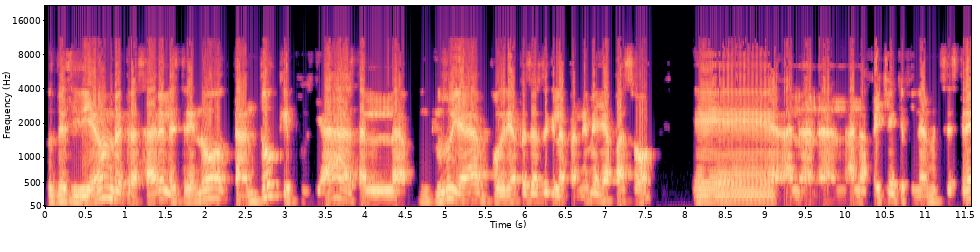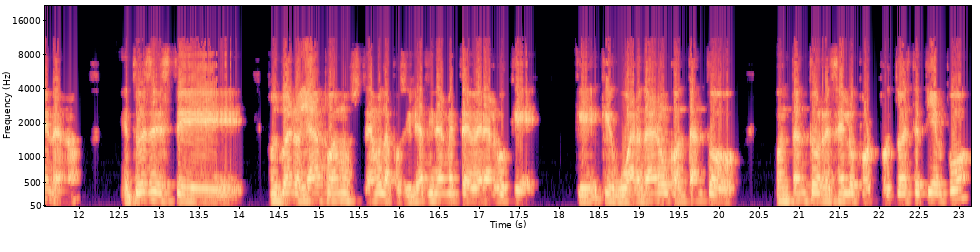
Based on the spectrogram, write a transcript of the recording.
pues decidieron retrasar el estreno tanto que pues ya hasta la, incluso ya podría pensarse que la pandemia ya pasó eh, a, la, a, la, fecha en que finalmente se estrena, ¿no? Entonces, este, pues bueno, ya podemos, tenemos la posibilidad finalmente de ver algo que, que, que guardaron con tanto, con tanto recelo por, por todo este tiempo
